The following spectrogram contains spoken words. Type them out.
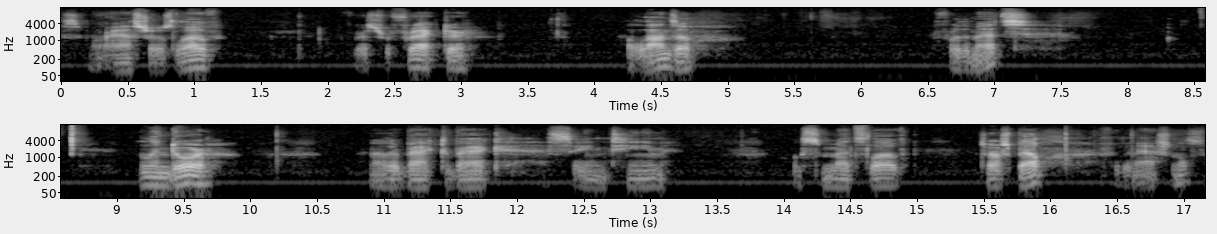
some more Astros love. First refractor, Alonso for the Mets. Lindor, another back to back, same team with some Mets love. Josh Bell for the Nationals.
